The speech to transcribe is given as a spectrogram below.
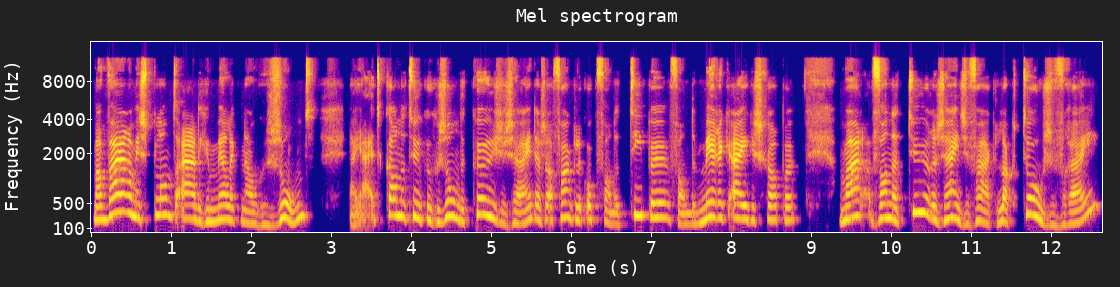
Maar waarom is plantaardige melk nou gezond? Nou ja, het kan natuurlijk een gezonde keuze zijn. Dat is afhankelijk ook van het type, van de merkeigenschappen. Maar van nature zijn ze vaak lactosevrij.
